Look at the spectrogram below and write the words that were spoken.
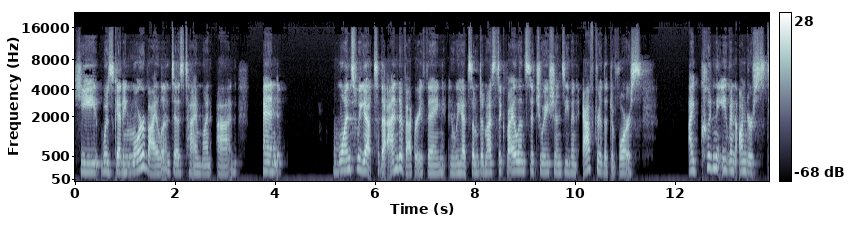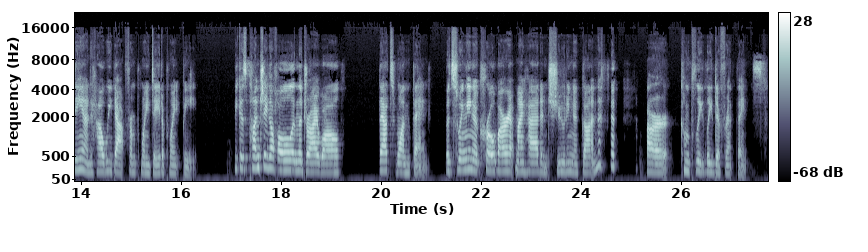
He was getting more violent as time went on. And once we got to the end of everything and we had some domestic violence situations even after the divorce, I couldn't even understand how we got from point A to point B. Because punching a hole in the drywall, that's one thing. But swinging a crowbar at my head and shooting a gun are completely different things.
